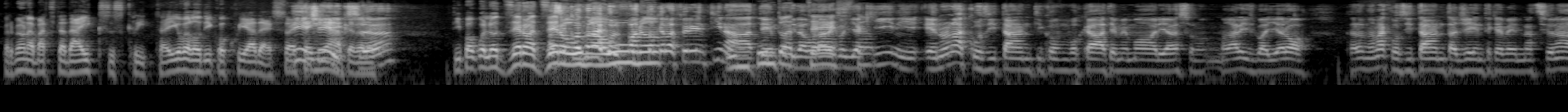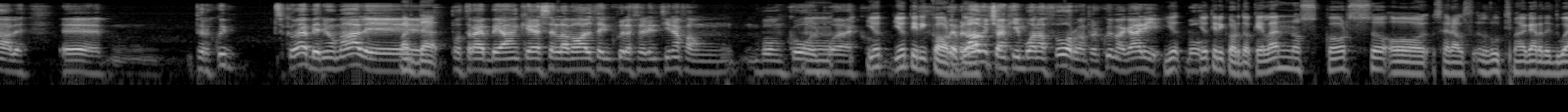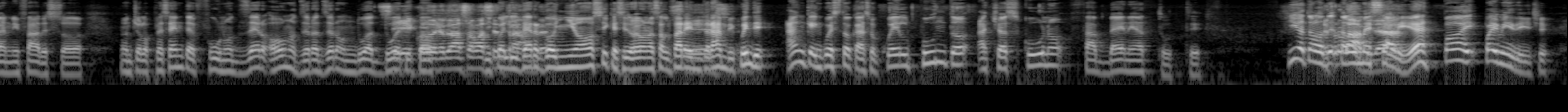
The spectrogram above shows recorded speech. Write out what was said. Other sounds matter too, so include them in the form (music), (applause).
per me è una partita da X scritta, io ve lo dico qui adesso, eh, Dici. X? Tipo quello 0 a 0 secondo 1 me a col 1. fatto che la Fiorentina ha tempo di a lavorare con gli testa. Achini e non ha così tanti convocati a memoria, adesso non- magari sbaglierò, però non ha così tanta gente che va in nazionale, eh, per cui secondo me bene o male Guarda- potrebbe anche essere la volta in cui la Fiorentina fa un buon colpo, Eh, ecco. io, io ti Poi ricordo. Vlahovic è anche in buona forma, per cui magari... Io, boh. io ti ricordo che l'anno scorso, o se era l'ultima gara di due anni fa, adesso non ce l'ho presente, fu uno 0 o uno 0-0, un 2-2, Sì, tipo quello che doveva salvarsi di quelli entrambe. vergognosi che si dovevano salvare Sì, entrambi. sì. Quindi anche in questo caso quel punto a ciascuno fa bene a tutti. Io te l'ho, te l'ho messa eh. lì, eh? Poi, poi mi dici.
